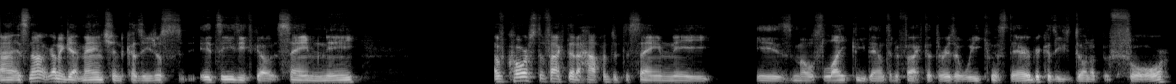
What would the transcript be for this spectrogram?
and it's not going to get mentioned because he just, it's easy to go same knee of course, the fact that it happened with the same knee is most likely down to the fact that there is a weakness there because he's done it before.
